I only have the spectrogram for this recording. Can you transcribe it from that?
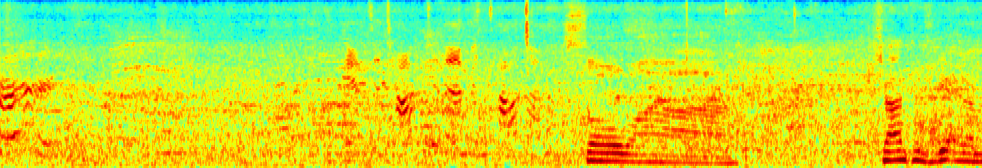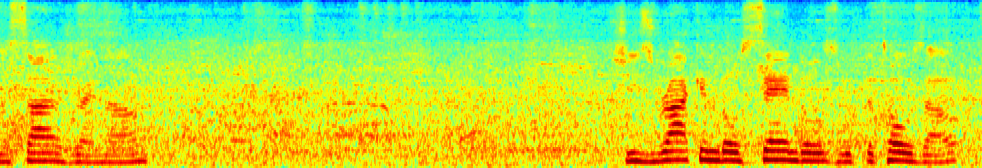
hurts. You have to talk to them and tell them. So, uh, Chaunti's getting a massage right now. She's rocking those sandals with the toes out.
